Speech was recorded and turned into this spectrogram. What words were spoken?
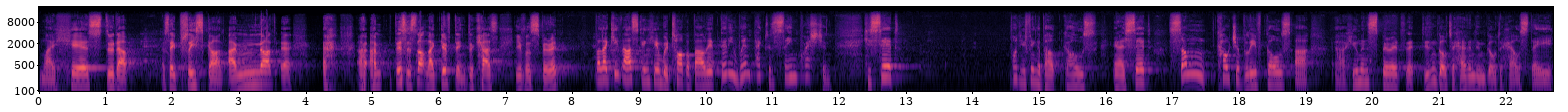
my hair stood up. I say, Please, God, I'm not, I'm, this is not my gifting to cast evil spirit. But I keep asking him, we talk about it. Then he went back to the same question. He said, What do you think about ghosts? And I said, Some culture believe ghosts are uh, human spirit that didn't go to heaven, didn't go to hell, stay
